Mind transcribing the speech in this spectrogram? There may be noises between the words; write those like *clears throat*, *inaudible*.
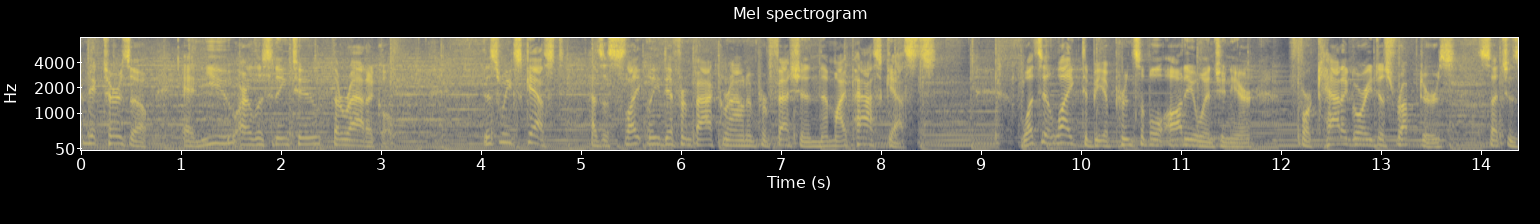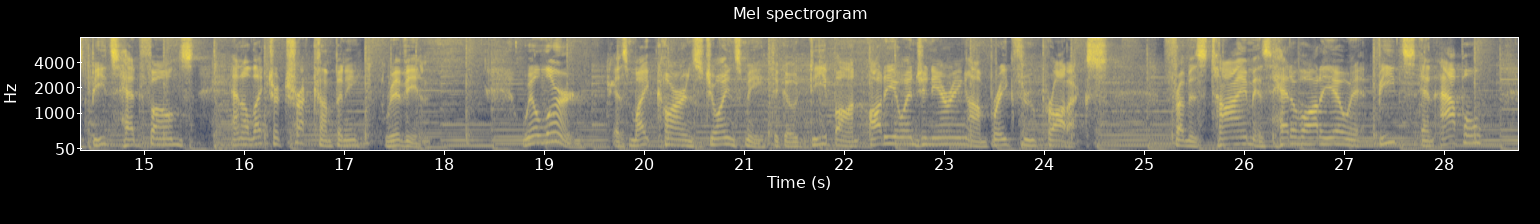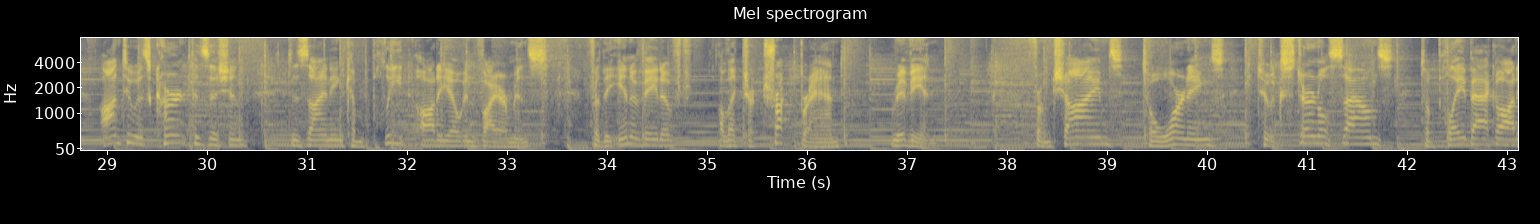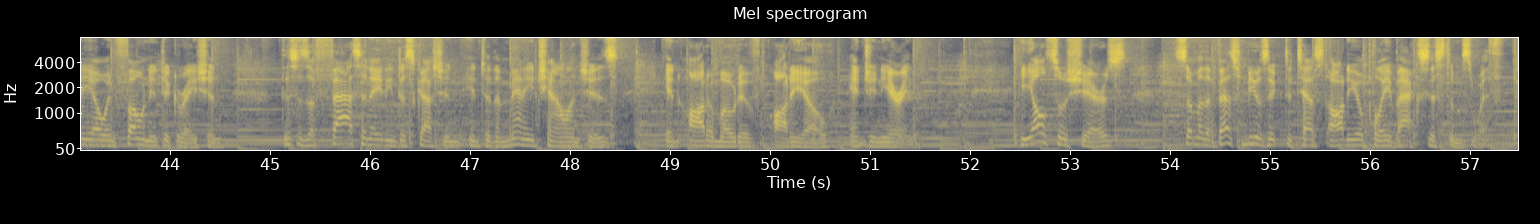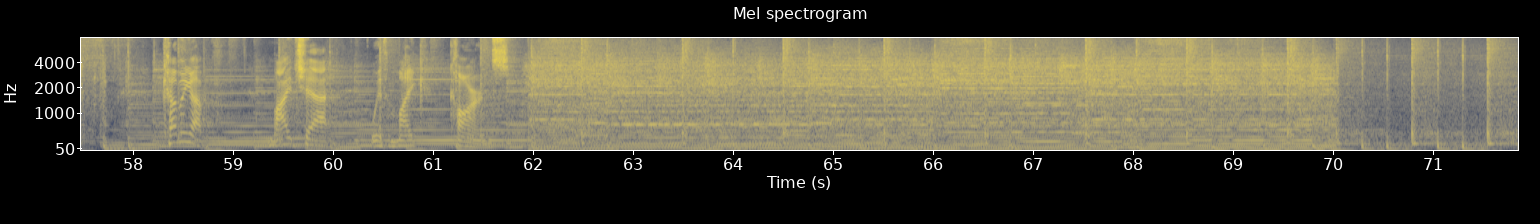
I'm Nick Terzo, and you are listening to The Radical. This week's guest has a slightly different background and profession than my past guests. What's it like to be a principal audio engineer for category disruptors such as Beats headphones and electric truck company Rivian? We'll learn as Mike Carnes joins me to go deep on audio engineering on breakthrough products. From his time as head of audio at Beats and Apple onto his current position designing complete audio environments for the innovative electric truck brand Rivian. From chimes to warnings to external sounds to playback audio and phone integration, this is a fascinating discussion into the many challenges in automotive audio engineering. He also shares some of the best music to test audio playback systems with. Coming up, my chat with Mike Carnes.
